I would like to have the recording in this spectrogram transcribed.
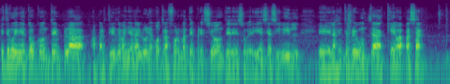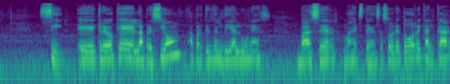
Este movimiento contempla a partir de mañana lunes otras formas de presión, de desobediencia civil. Eh, la gente pregunta qué va a pasar. Sí, eh, creo que la presión a partir del día lunes va a ser más extensa. Sobre todo recalcar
